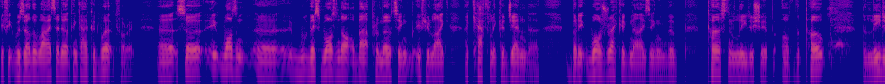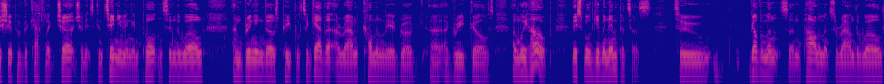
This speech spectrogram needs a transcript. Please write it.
If it was otherwise, I don't think I could work for it. Uh, so it wasn't, uh, this was not about promoting, if you like, a Catholic agenda, but it was recognizing the personal leadership of the Pope, the leadership of the Catholic Church and its continuing importance in the world, and bringing those people together around commonly agreed, uh, agreed goals. And we hope this will give an impetus to governments and parliaments around the world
